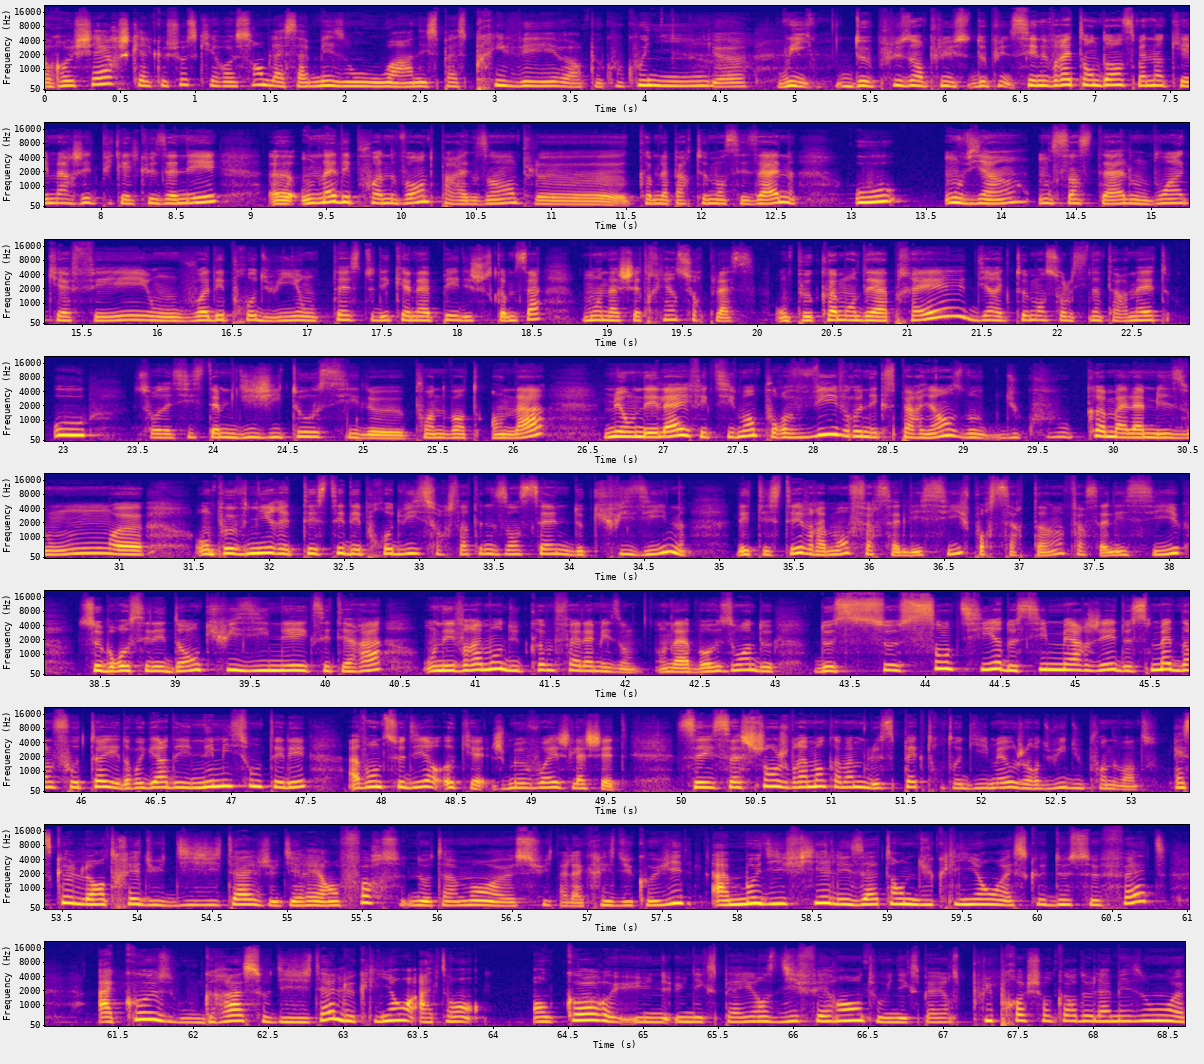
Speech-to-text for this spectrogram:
recherche quelque chose qui ressemble à sa maison ou à un espace privé, un peu cocooning Oui, de plus en plus. De plus. C'est une vraie tendance maintenant qui a émergé depuis quelques années. on a des points de vente, par exemple, euh, comme l'appartement Cézanne, où on vient, on s'installe, on boit un café, on voit des produits, on teste des canapés, des choses comme ça, mais on n'achète rien sur place. On peut commander après, directement sur le site internet ou sur des systèmes digitaux si le point de vente en a, mais on est là effectivement pour vivre une expérience. Donc du coup, comme à la maison, euh, on peut venir et tester des produits sur certaines enseignes de cuisine, les tester vraiment, faire sa lessive pour certains, faire sa lessive, se brosser les dents, cuisiner, etc. On est vraiment du comme fait à la maison. On a besoin de, de se sentir, de s'immerger, de se mettre dans le fauteuil et de regarder une émission de télé avant de se dire, ok, je me vois et je l'achète. Ça change vraiment quand même le spectre, entre guillemets, aujourd'hui du point de vente. Est-ce que l'entrée du digital, je dirais en force, notamment euh, suite à la crise du Covid, a modifié les attentes du client? Est-ce que de ce fait, à cause ou grâce au digital, le client attend encore une, expérience différente ou une expérience plus proche encore de la maison euh,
